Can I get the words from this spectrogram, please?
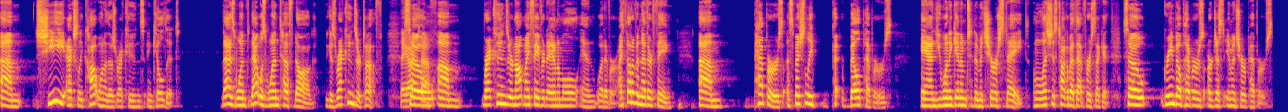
um, she actually caught one of those raccoons and killed it. That is one. That was one tough dog because raccoons are tough. They are so, tough. um, raccoons are not my favorite animal, and whatever. I thought of another thing. Um, peppers, especially pe- bell peppers, and you want to get them to the mature state. And let's just talk about that for a second. So green bell peppers are just immature peppers.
